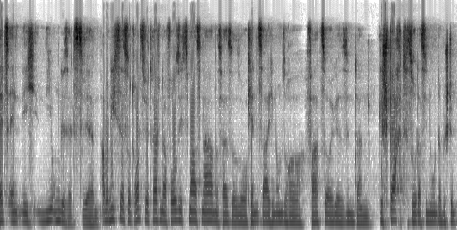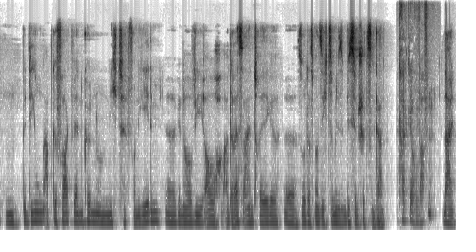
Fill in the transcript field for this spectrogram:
letztendlich nie umgesetzt werden. Aber nichtsdestotrotz, wir treffen da Vorsichtsmaßnahmen. Das heißt also, Kennzeichen unserer Fahrzeuge sind dann gesperrt, so dass sie nur unter bestimmten Bedingungen abgefragt werden können und nicht von jedem, äh, genau wie auch Adresseinträge, äh, so dass man sich zumindest ein bisschen schützen kann. Tragt ihr auch Waffen? Nein.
